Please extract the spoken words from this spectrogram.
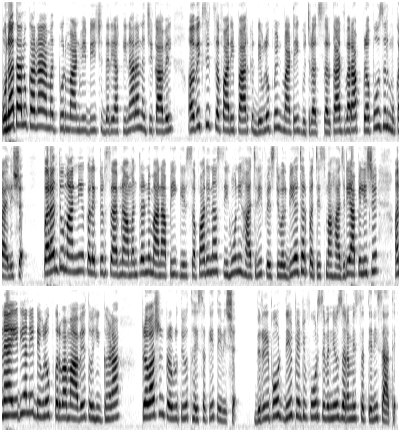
ઉના તાલુકાના અહેમદપુર માંડવી બીચ દરિયા કિનારા નજીક આવેલ અવિકસિત સફારી પાર્ક ડેવલપમેન્ટ માટે ગુજરાત સરકાર દ્વારા પ્રપોઝલ મુકાયેલી છે. પરંતુ માનનીય કલેક્ટર સાહેબના આમંત્રણને માન આપી ગીર સફારીના સિંહોની હાજરી ફેસ્ટિવલ બે હજાર પચીસમાં હાજરી આપેલી છે અને આ એરિયાને ડેવલપ કરવામાં આવે તો અહીં ઘણા પ્રવાસન પ્રવૃત્તિઓ થઈ શકે તેવી છે. Bureau report Diu twenty four seven news Ramesh સત્યની સાથે.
